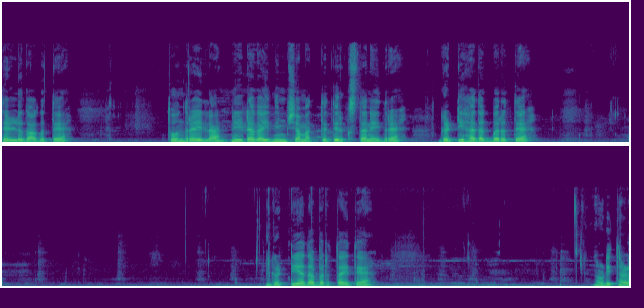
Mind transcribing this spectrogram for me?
ತೆಳ್ಳಗಾಗುತ್ತೆ. ತೊಂದರೆ ಇಲ್ಲ. ನೀಟಾಗಿ ಐದು ನಿಮಿಷ ಮತ್ತೆ ತಿರುಗಿಸ್ತಾನೆ ಇದ್ದರೆ ಗಟ್ಟಿ ಹದಕ್ಕೆ ಬರುತ್ತೆ. ಗಟ್ಟಿ ಹದ ಬರ್ತೈತೆ ನೋಡಿ, ತಳ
